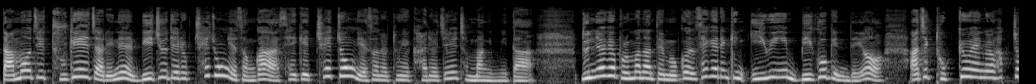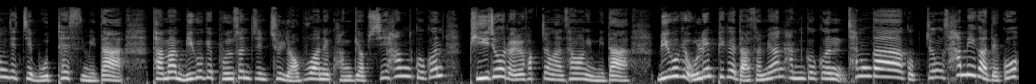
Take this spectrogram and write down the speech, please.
나머지 2개의 자리는 미주 대륙 최종 예선과 세계 최종 예선을 통해 가려질 전망입니다. 눈여겨볼 만한 대목은 세계 랭킹 2위인 미국인데요. 아직 도쿄행을 확정짓지 못했습니다. 다만 미국의 본선 진출 여부와는 관계없이 한국은 비조를 확 정한 상황입니다. 미국이 올림픽에 나서면 한국은 참가국 중 3위가 되고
